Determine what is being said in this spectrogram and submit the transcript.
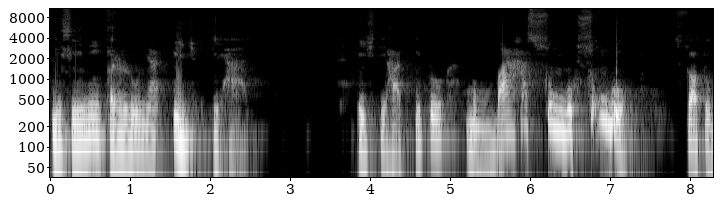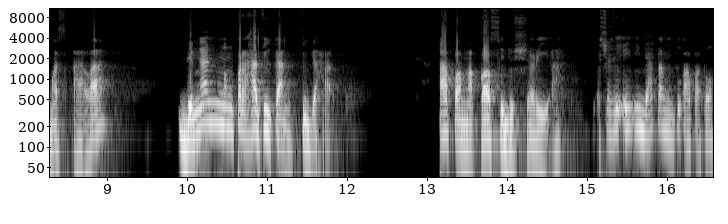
Di sini perlunya ijtihad. Ijtihad itu membahas sungguh-sungguh suatu masalah dengan memperhatikan tiga hal. Apa maqasidus syariah? Syariah ini datang untuk apa toh?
